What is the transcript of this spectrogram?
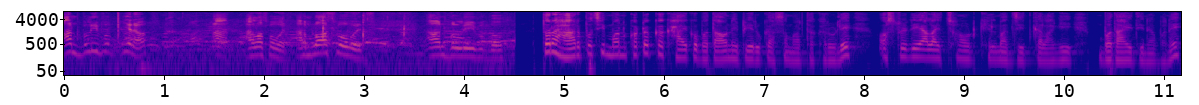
unbelievable. You know, uh, I lost forward. I'm lost forward. Unbelievable. तर हारपछि मन कटक्क खाएको बताउने पेरुका समर्थकहरूले अस्ट्रेलियालाई छनौट खेलमा जितका लागि बधाई दिन भने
